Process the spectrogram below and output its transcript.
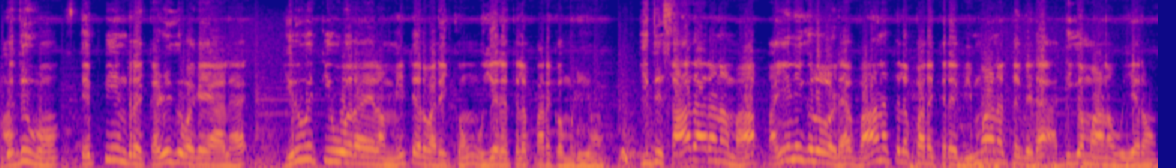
அதுவும் தெப்பின்ற கழுகு வகையால இருபத்தி ஓராயிரம் மீட்டர் வரைக்கும் உயரத்துல பறக்க முடியும். இது சாதாரணமா பயணிகளோட வானத்துல பறக்கிற விமானத்தை விட அதிகமான உயரம்.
